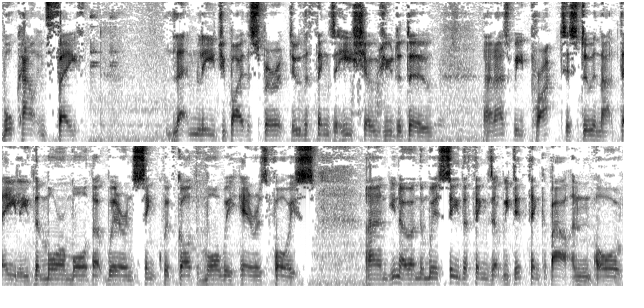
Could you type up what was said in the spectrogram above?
walk out in faith, let Him lead you by the Spirit, do the things that He shows you to do. And as we practice doing that daily, the more and more that we're in sync with God, the more we hear His voice. And you know, and then we'll see the things that we did think about and or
